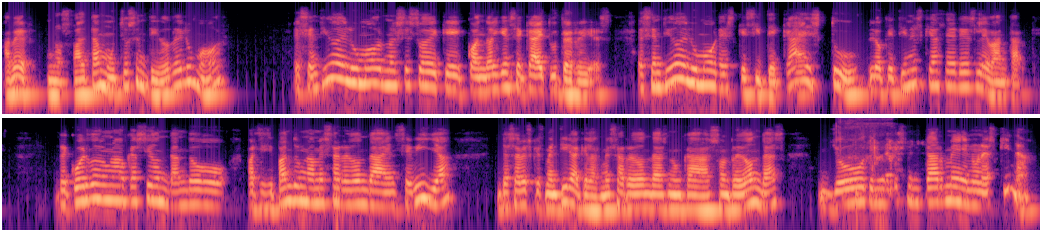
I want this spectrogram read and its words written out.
A ver, nos falta mucho sentido del humor. El sentido del humor no es eso de que cuando alguien se cae tú te ríes. El sentido del humor es que si te caes tú, lo que tienes que hacer es levantarte recuerdo en una ocasión dando, participando en una mesa redonda en Sevilla, ya sabes que es mentira, que las mesas redondas nunca son redondas, yo tenía que sentarme en una esquina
